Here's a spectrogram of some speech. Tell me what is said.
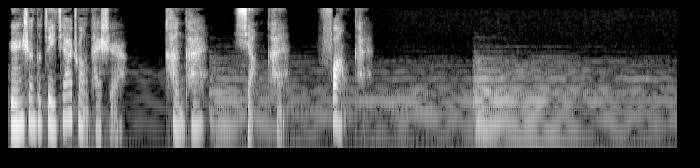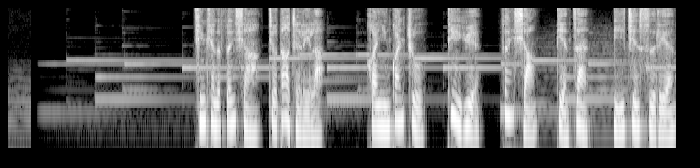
人生的最佳状态是：看开、想开、放开。今天的分享就到这里了，欢迎关注、订阅、分享。点赞，一键四连，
